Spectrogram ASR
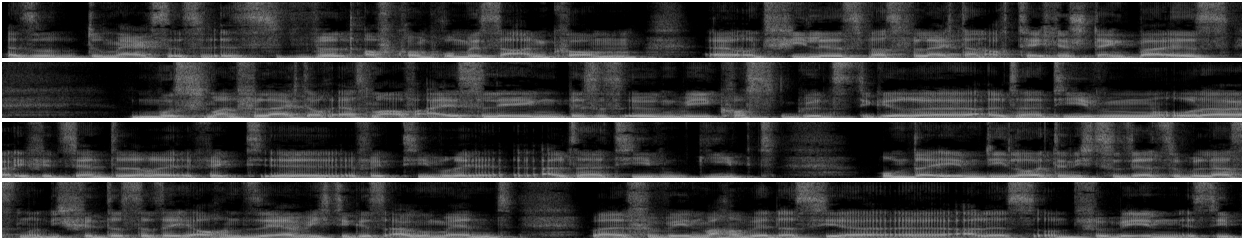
also du merkst, es, es wird auf Kompromisse ankommen äh, und vieles, was vielleicht dann auch technisch denkbar ist, muss man vielleicht auch erstmal auf Eis legen, bis es irgendwie kostengünstigere Alternativen oder effizientere, effekt, äh, effektivere Alternativen gibt, um da eben die Leute nicht zu sehr zu belasten. Und ich finde das tatsächlich auch ein sehr wichtiges Argument, weil für wen machen wir das hier äh, alles und für wen ist die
